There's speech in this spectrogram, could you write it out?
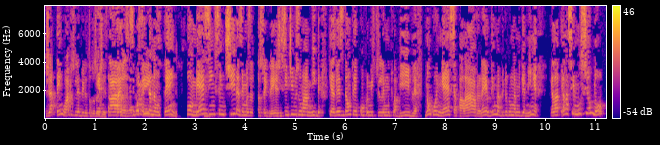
já têm o hábito de ler a Bíblia todos os dias. Claro, mas se você ainda não tem, comece e incentive as irmãs da sua igreja, incentive uma amiga que às vezes não tem o compromisso de ler muito a Bíblia, não conhece a palavra, né? Eu dei uma Bíblia para uma amiga minha, ela, ela se emocionou.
